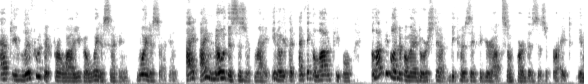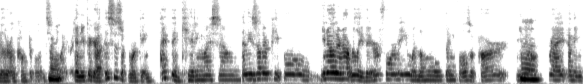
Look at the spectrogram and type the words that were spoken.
after you've lived with it for a while, you go, wait a second, wait a second. I, I know this isn't right. You know, I, I think a lot of people a lot of people end up on my doorstep because they figure out some part of this isn't right. You know, they're uncomfortable in some right. way. And you figure out this isn't working. I've been kidding myself. And these other people, you know, they're not really there for me when the whole thing falls apart, you mm. know, right? I mean,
